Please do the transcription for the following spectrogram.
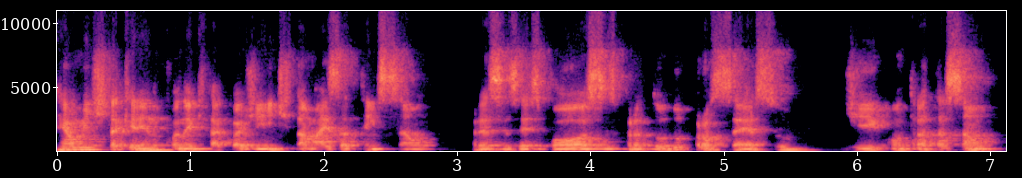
realmente está querendo conectar com a gente, dar mais atenção para essas respostas, para todo o processo de contratação.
